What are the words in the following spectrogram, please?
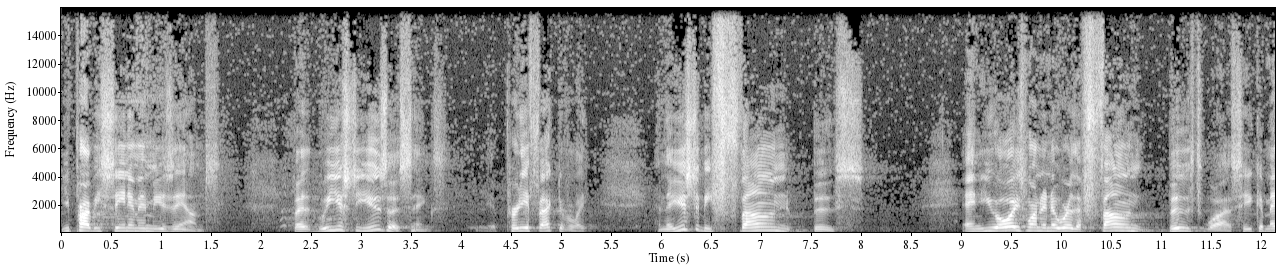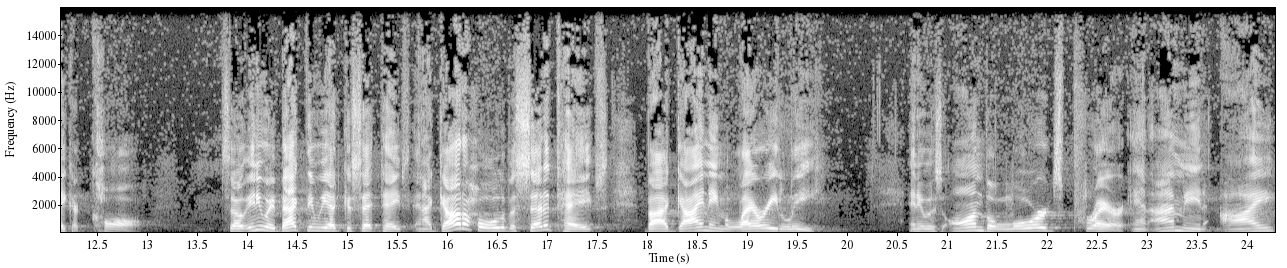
You've probably seen them in museums. But we used to use those things pretty effectively. And there used to be phone booths. And you always want to know where the phone booth was so you could make a call. So, anyway, back then we had cassette tapes, and I got a hold of a set of tapes by a guy named Larry Lee and it was on the Lord's Prayer. And I mean, I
